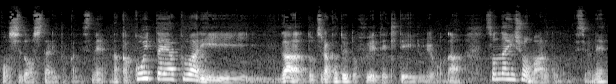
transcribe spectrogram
こう指導したりとかですねなんかこういった役割がどちらかというと増えてきているようなそんな印象もあると思うんですよね。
